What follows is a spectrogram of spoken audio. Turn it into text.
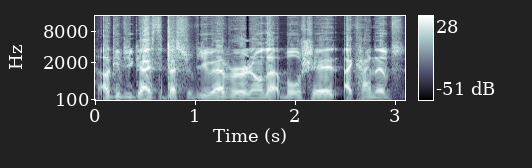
I'll give you guys the best review ever and all that bullshit. I kind of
